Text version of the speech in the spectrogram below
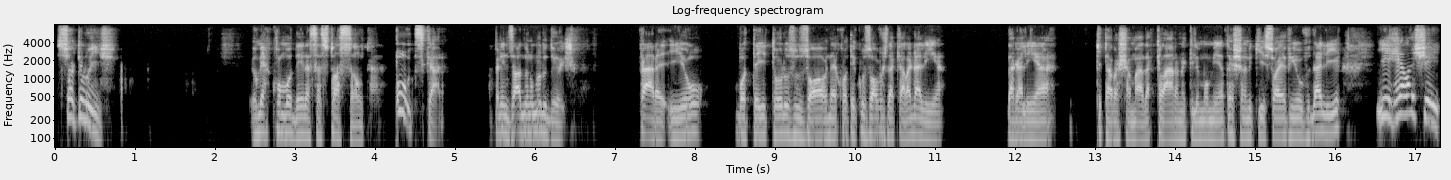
Só que, Luiz, eu me acomodei nessa situação, cara. Putz, cara. Aprendizado número dois. Cara, eu botei todos os ovos, né? Contei com os ovos daquela galinha. Da galinha que estava chamada Claro naquele momento, achando que só ia vir ovo dali. E relaxei.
